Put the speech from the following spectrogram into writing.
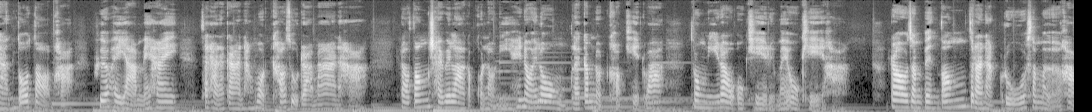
การโต้ตอบค่ะ เพื่อพยายามไม่ให้สถานการณ์ทั้งหมดเข้าสู่ดราม่านะคะ เราต้องใช้เวลากับคนเหล่านี้ให้น้อยลง และกำหนดขอบเขตว่า ตรงนี้เราโอเคหรือไม่โอเคค่ะ เราจำเป็นต้องตระหนักรู้เสมอค่ะ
